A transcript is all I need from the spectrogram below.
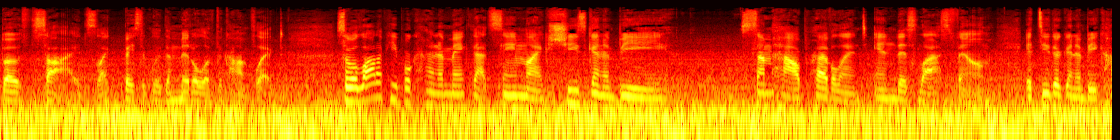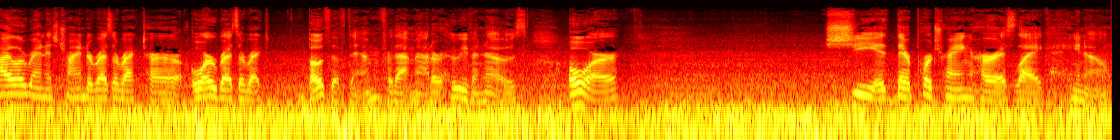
both sides, like basically the middle of the conflict. So a lot of people kind of make that seem like she's going to be somehow prevalent in this last film. It's either going to be Kylo Ren is trying to resurrect her or resurrect both of them for that matter, who even knows, or she they're portraying her as like, you know,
